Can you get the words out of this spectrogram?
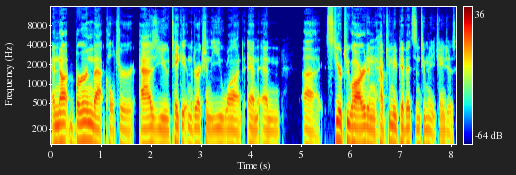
and not burn that culture as you take it in the direction that you want, and and uh, steer too hard and have too many pivots and too many changes.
